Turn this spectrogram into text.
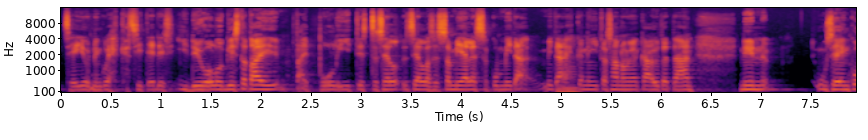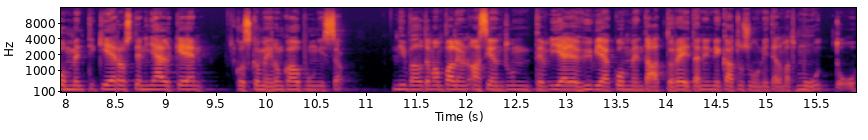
se ei ole niin kuin ehkä sit edes ideologista tai, tai poliittista sellaisessa mielessä kuin mitä, mitä mm. ehkä niitä sanoja käytetään, niin usein kommenttikierrosten jälkeen, koska meillä on kaupungissa niin valtavan paljon asiantuntevia ja hyviä kommentaattoreita, niin ne katusuunnitelmat muuttuu.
